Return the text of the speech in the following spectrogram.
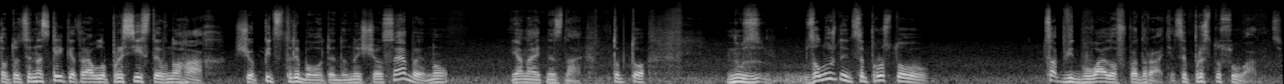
Тобто, це наскільки треба було присісти в ногах, щоб підстрибувати до нижчого себе, ну я навіть не знаю. Тобто, ну, залужний це просто це б відбувало в квадраті, це пристосуванець.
